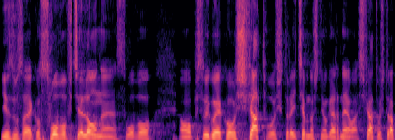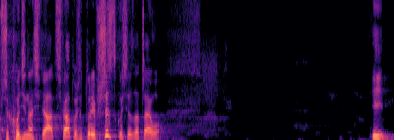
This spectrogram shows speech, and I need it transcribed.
Jezusa jako słowo wcielone, słowo opisuje go jako światłość, której ciemność nie ogarnęła. Światłość, która przychodzi na świat, światłość, od której wszystko się zaczęło. I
